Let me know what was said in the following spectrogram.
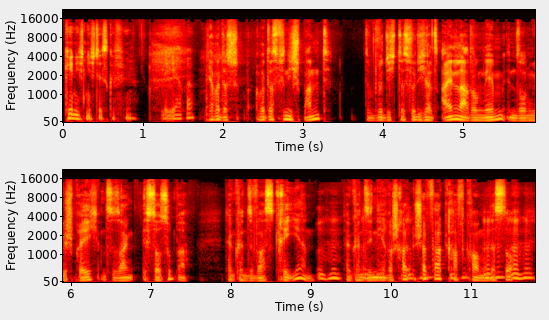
kenne ich nicht das Gefühl. Leere. Ja, aber das, aber das finde ich spannend. Da würde ich, das würde ich als Einladung nehmen in so einem Gespräch und zu sagen, ist doch super dann können sie was kreieren. Mhm. Dann können sie in ihre mhm. Schöpferkraft kommen. Das ist doch, mhm.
